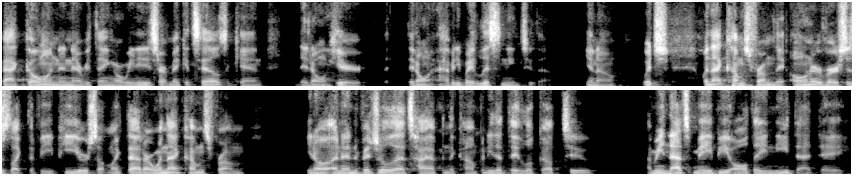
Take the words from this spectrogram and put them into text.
back going and everything or we need to start making sales again. And they don't hear they don't have anybody listening to them, you know, which when that comes from the owner versus like the VP or something like that, or when that comes from, you know, an individual that's high up in the company that they look up to, I mean, that's maybe all they need that day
